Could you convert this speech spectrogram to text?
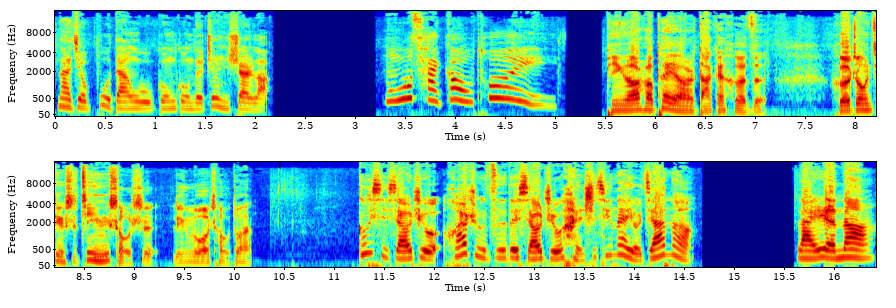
那就不耽误公公的正事儿了。奴才告退。品儿和佩儿打开盒子，盒中竟是金银首饰，绫罗绸缎。恭喜小主，华主子对小主很是青睐有加呢。来人呐，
